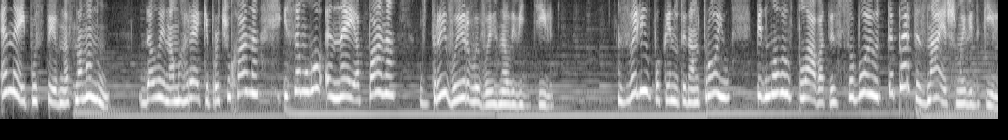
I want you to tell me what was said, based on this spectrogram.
Еней пустив нас на ману. Дали нам греки прочухана, і самого Енея пана в три вирви вигнали відділь. Звелів покинути нам трою, підмовив плавати з собою. Тепер ти знаєш ми відкіль.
